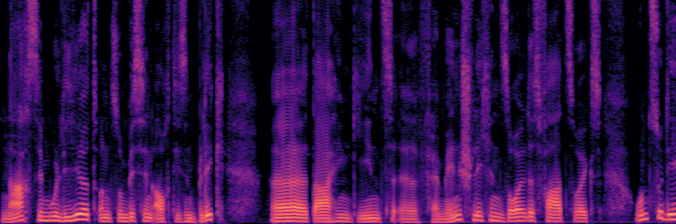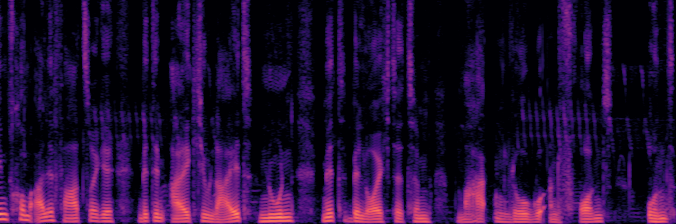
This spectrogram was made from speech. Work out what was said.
nachsimuliert und so ein bisschen auch diesen Blick äh, dahingehend äh, vermenschlichen soll des Fahrzeugs. Und zudem kommen alle Fahrzeuge mit dem IQ Light nun mit beleuchtetem Markenlogo an Front und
